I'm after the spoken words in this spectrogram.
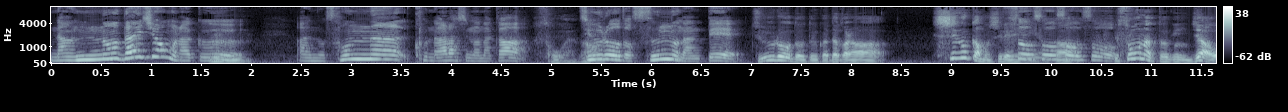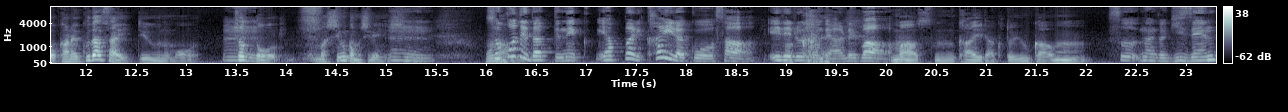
何の代償もなく、うんあの、そんな、この嵐の中、そうやな。重労働すんのなんて、重労働というか、だから、死ぬかもしれへんやんか。そうそうそうそうでそうなった時に、じゃあお金くださいっていうのもうん、ちょっと、まあ死ぬかもしれへんし、うん。そこでだってね、やっぱり快楽をさ、得れるのであれば、まあ、うん快楽というか、うん。そう、なんか偽善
